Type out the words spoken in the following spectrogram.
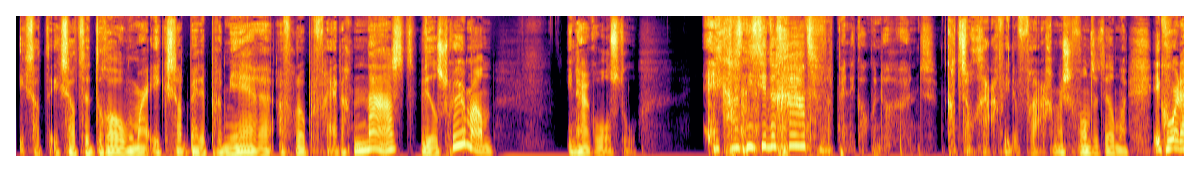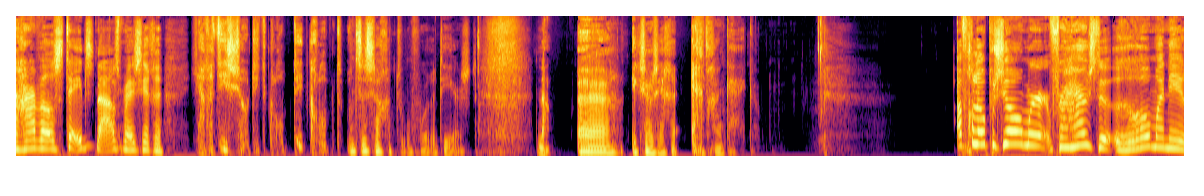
ik zat, ik zat te dromen, maar ik zat bij de première afgelopen vrijdag naast Wil Schuurman in haar rolstoel. Ik had het niet in de gaten. Wat ben ik ook in de rund. Ik had zo graag willen vragen, maar ze vond het heel mooi. Ik hoorde haar wel steeds naast mij zeggen... ja, dat is zo, dit klopt, dit klopt. Want ze zag het toen voor het eerst. Nou, uh, ik zou zeggen, echt gaan kijken. Afgelopen zomer verhuisde Romane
